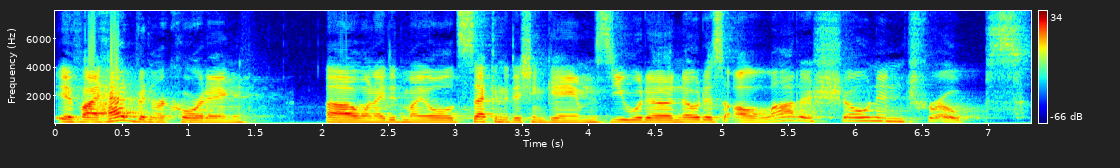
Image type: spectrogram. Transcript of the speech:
if I had been recording uh, when I did my old second edition games, you would uh, notice a lot of shonen tropes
